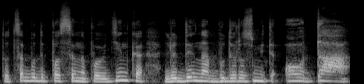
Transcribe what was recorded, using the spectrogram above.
то це буде пасивна поведінка. Людина буде розуміти, о, да,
